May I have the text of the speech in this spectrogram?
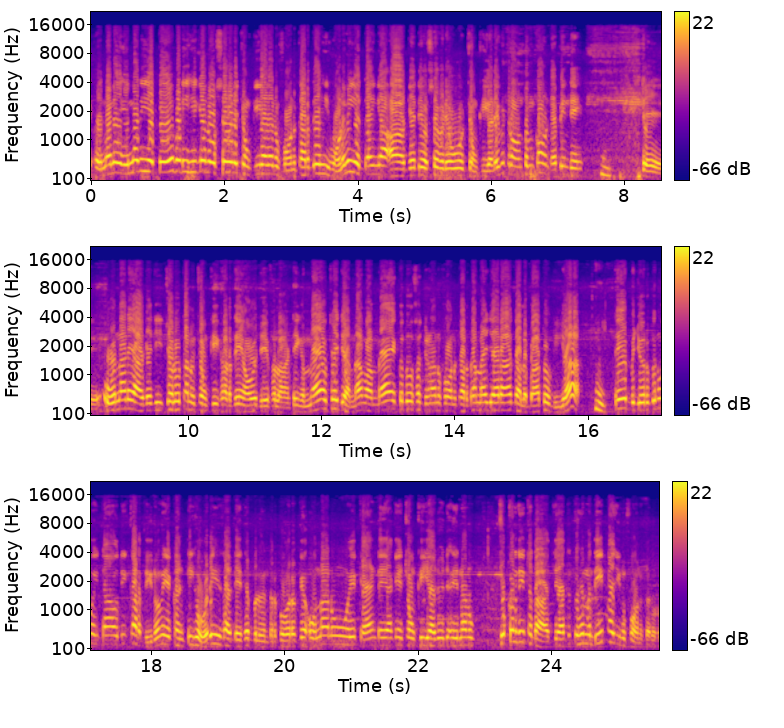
ਇਹਨਾਂ ਨੇ ਇਹਨਾਂ ਦੀ ਇੱਕ ਇਹ ਬੜੀ ਸੀਗੀ ਨਾ ਉਸੇ ਵੇਲੇ ਚੌਂਕੀ ਵਾਲਿਆਂ ਨੂੰ ਫੋਨ ਕਰਦੇ ਸੀ। ਹੁਣ ਵੀ ਇਦਾਂ ਹੀ ਆ ਆ ਕੇ ਤੇ ਉਸੇ ਵੇਲੇ ਉਹ ਚੌਂਕੀ ਵਾਲੇ ਵੀ ਡਰਾਉਣ ਧਮਕਾਉਣ ਡੈ ਪੈਂਦੇ ਤੇ ਉਹਨਾਂ ਨੇ ਆ ਕੇ ਜੀ ਚਲੋ ਤੁਹਾਨੂੰ ਚੌਂਕੀ ਖੜਦੇ ਆ ਉਹ ਜੇ ਫਲਾਣ ਠੀਕ। ਮੈਂ ਉੱਥੇ ਜਾਣਾ ਵਾ ਮੈਂ ਇੱਕ ਦੋ ਸੱਜਣਾ ਨੂੰ ਫੋਨ ਕਰਦਾ ਮੈਂ ਯਾਰ ਆ ਗੱਲਬਾਤ ਹੋ ਗਈ ਆ। ਤੇ ਬਜ਼ੁਰਗ ਨੂੰ ਇਦਾਂ ਉਹਦੀ ਘਰ ਦੀ ਨੂੰ ਵੀ ਇੱਕ ਆਂਟੀ ਹੋ ਰਹੀ ਸੀ ਸਾਡੇ ਇੱਥੇ ਬਲਵਿੰਦਰ ਕੌਰ ਕਿ ਉਹਨਾਂ ਨੂੰ ਇਹ ਕਹਿਣ ਦੇ ਆ ਕਿ ਚੌਂਕੀ ਆ ਜਾਓ ਜੇ ਇਹਨਾਂ ਨੂੰ ਚੁੱਕਣ ਦੀ ਤਦਾਦ 'ਚ ਆ ਤੇ ਤੁਸੀਂ ਮਨਦੀਪ ਭਾਜੀ ਨੂੰ ਫੋਨ ਕਰੋ।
